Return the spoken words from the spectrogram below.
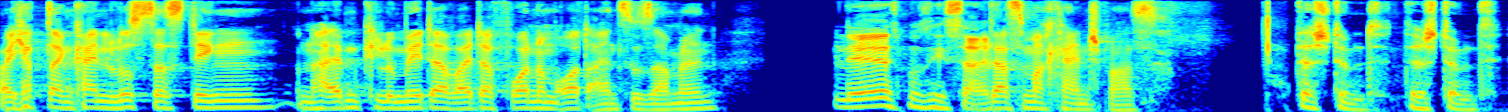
Weil ich habe dann keine Lust, das Ding einen halben Kilometer weiter vorne im Ort einzusammeln. Nee, das muss nicht sein. Das macht keinen Spaß. Das stimmt, das stimmt.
